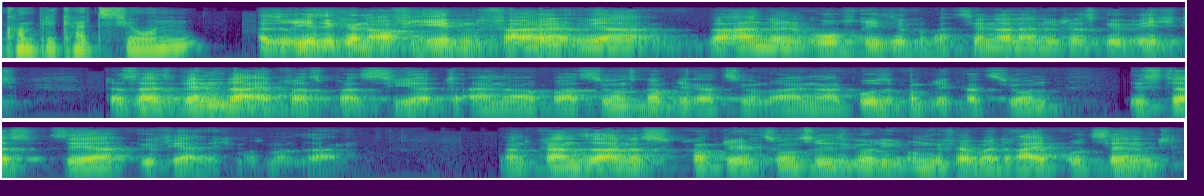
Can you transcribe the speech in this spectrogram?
Komplikationen? Also Risiken auf jeden Fall. Wir behandeln Hochrisikopatienten allein durch das Gewicht. Das heißt, wenn da etwas passiert, eine Operationskomplikation oder eine Narkosekomplikation, ist das sehr gefährlich, muss man sagen. Man kann sagen, das Komplikationsrisiko liegt ungefähr bei drei Prozent.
